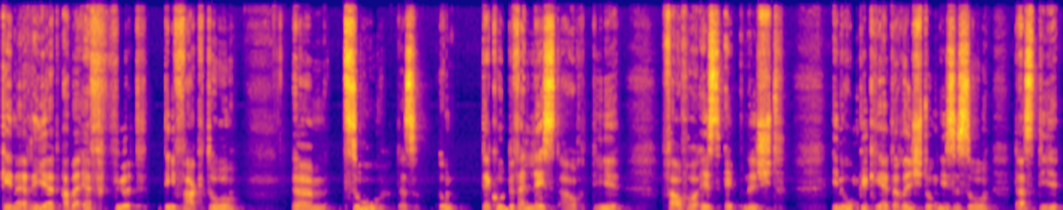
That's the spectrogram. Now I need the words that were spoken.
generiert, aber er führt de facto ähm, zu. Das, und der Kunde verlässt auch die VVS-App nicht. In umgekehrter Richtung ist es so, dass die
